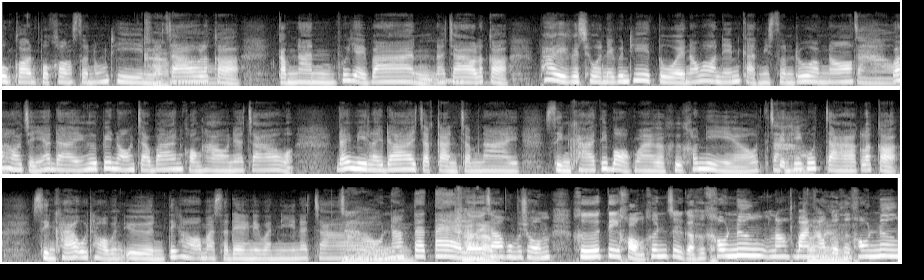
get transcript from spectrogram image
องค์กรปกครองส่วนท้องถิ่นครันะบเจ้าแล้วก็กำนันผู้ใหญ่บ้านนะเจ้า แล้วก็ภาคเอกชนในพื้นที่ตัวเนาะว่าเน้นการมีส่วนร่วมเนาะเจ้าว่าเฮาจะเนี่ยใดให้พี่น้องชาวบ้านของเฮาเนี่ยเจ้า ได้มีรายได้จากการจำหน่าย สินค้าที่บอกมาก็คือข้าวเหนียวเจ้าเป็นที่รู้จักแล้วก็สินค้าอุทออื่น ๆ ที่เขาเอามาแสดงในวันนี้นะเจ้าเจ้านักแต่แต่เลยครับเจ้าคุณผู้ชม คือตีของขึ้นจือก็คือข้าวนึ่งเนาะบ้านเฮาข้าวนึ่ก็งคือข้าวนึ่ง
